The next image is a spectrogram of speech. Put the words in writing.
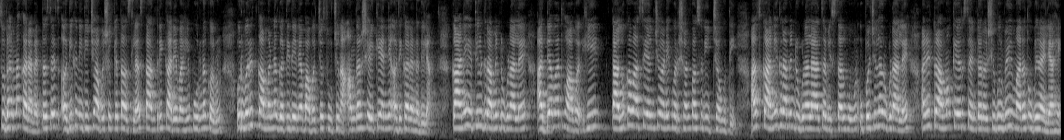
सुधारणा कराव्यात. तसेच अधिक निधीची आवश्यकता असल्यास तांत्रिक कार्यवाही पूर्ण करून उर्वरित कामांना गती देण्याबाबतच्या सूचना आमदार शेळके यांनी अधिकाऱ्यांना दिल्या. काणे येथील ग्रामीण रुग्णालय अद्ययावत व्हावं ही तालुकावासियांची अनेक वर्षांपासून इच्छा होती. आज काने ग्रामीण रुग्णालयाचा विस्तार होऊन उपजिल्हा रुग्णालय आणि ट्रामा केअर सेंटर अशी भव्य इमारत उभी राहिली आहे.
